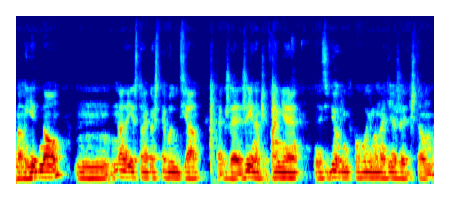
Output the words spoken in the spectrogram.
mamy jedno, mm, no ale jest to jakaś ewolucja, także żyje nam się fajnie. Y, Zbiornik powoli mam nadzieję, że gdzieś tam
